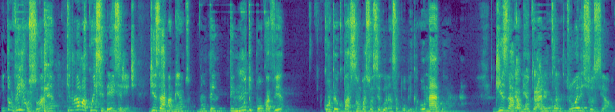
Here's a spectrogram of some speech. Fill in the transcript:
Então vejam só, né, que não é uma coincidência, gente. Desarmamento não tem, tem muito pouco a ver com a preocupação com a sua segurança pública, ou nada. Desarmamento é, é um controle social.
